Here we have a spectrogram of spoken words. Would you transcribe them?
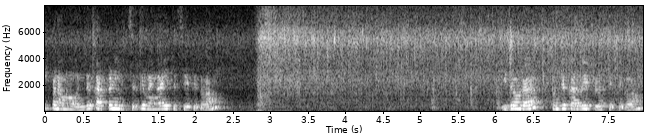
இப்போ நம்ம வந்து கட் பண்ணி வச்சுருக்க வெங்காயத்தை சேர்த்துக்கலாம். இதோட கொஞ்சம் கருவேப்பிலை சேர்த்துக்கலாம்.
